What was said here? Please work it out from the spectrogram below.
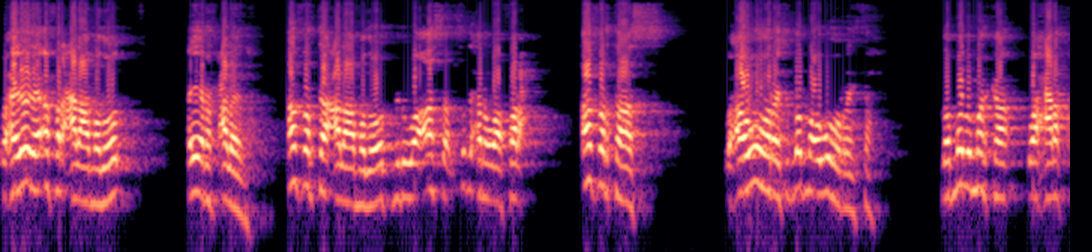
Waxay leedahay afar calaamadood ayay rafco leedahay. Afartaa calaamadood mid waa asal saddexna waa farac. Afartaas waxaa ugu horraysa dadma ugu horraysa damadu marka waa xarako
